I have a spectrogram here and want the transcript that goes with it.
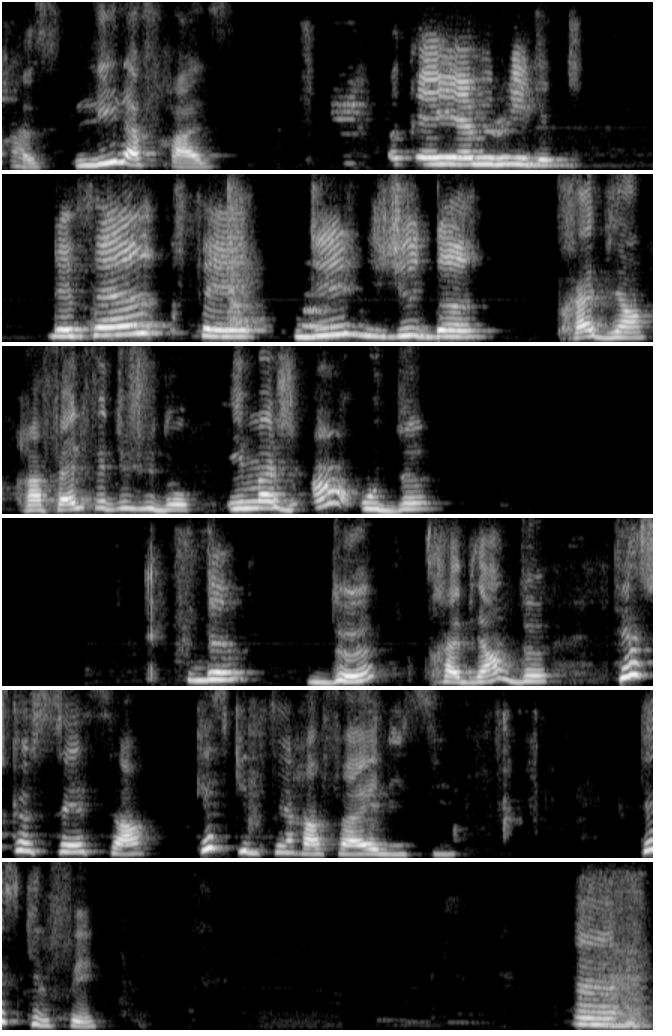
phrase. Lis la phrase. Okay, I will read it. Raphaël fait du judo. Très bien. Raphaël fait du judo. Image 1 ou 2 Deux. 2. Très bien. 2. Qu'est-ce que c'est ça? Qu'est-ce qu'il fait Raphaël ici? Qu'est-ce qu'il fait? Un.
